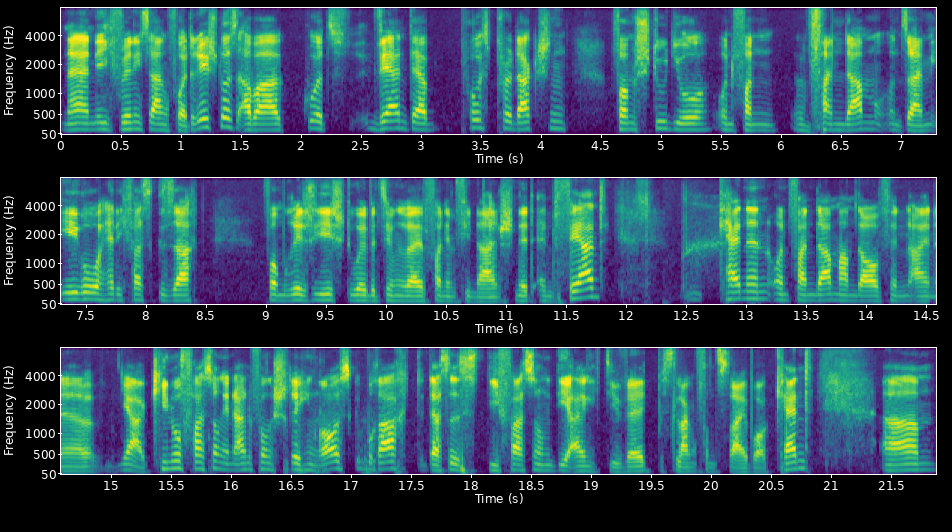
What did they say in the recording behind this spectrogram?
naja, ich will nicht sagen vor Drehschluss, aber kurz während der Post-Production vom Studio und von Van Damme und seinem Ego, hätte ich fast gesagt, vom Regiestuhl bzw. von dem finalen Schnitt entfernt. Canon und Van Damme haben daraufhin eine ja, Kinofassung in Anführungsstrichen rausgebracht. Das ist die Fassung, die eigentlich die Welt bislang von Cyborg kennt. Ähm,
